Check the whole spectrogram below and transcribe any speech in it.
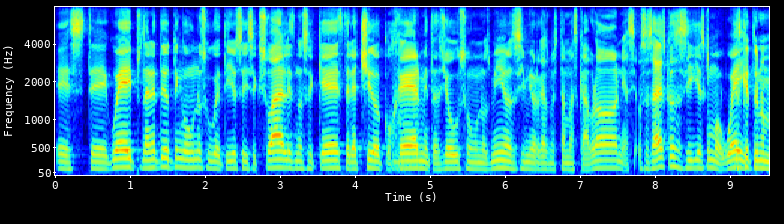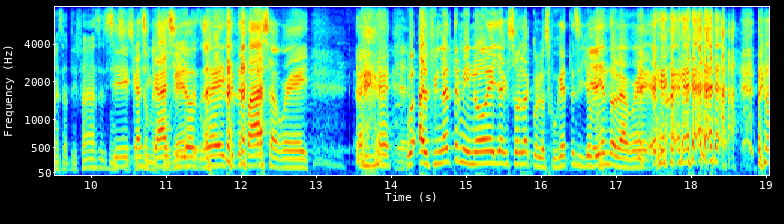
este, güey, pues la neta yo tengo unos juguetillos asexuales, no sé qué, estaría chido coger mientras yo uso unos míos, así mi orgasmo está más cabrón y así, o sea, ¿sabes? Cosas así y es como, güey. Es que tú no me satisfaces. Sí, casi, casi, yo, güey, ¿qué te pasa, güey? Al final terminó ella sola con los juguetes y yo Yeah. viéndola, güey. No,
